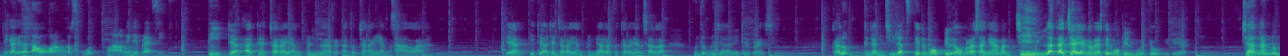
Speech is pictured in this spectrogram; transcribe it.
ketika kita tahu orang tersebut mengalami depresi. Tidak ada cara yang benar atau cara yang salah. Ya, tidak ada cara yang benar atau cara yang salah untuk menjalani depresi kalau dengan jilat setir mobil kamu merasa nyaman, jilat aja yang namanya setir mobilmu itu, gitu ya. Jangan mem,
